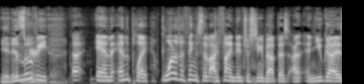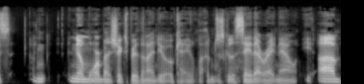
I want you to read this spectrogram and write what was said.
It is the is very movie good. uh, and and the play. One of the things that I find interesting about this, uh, and you guys know more about Shakespeare than I do. Okay, I'm just going to say that right now. Um,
